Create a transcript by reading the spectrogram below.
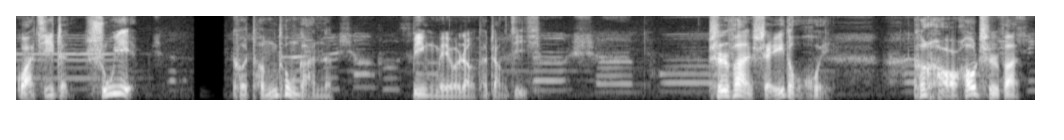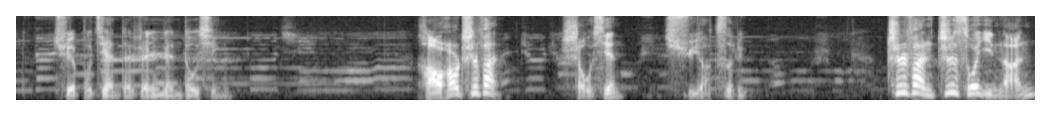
挂急诊输液，可疼痛感呢，并没有让他长记性。吃饭谁都会，可好好吃饭却不见得人人都行。好好吃饭，首先需要自律。吃饭之所以难，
